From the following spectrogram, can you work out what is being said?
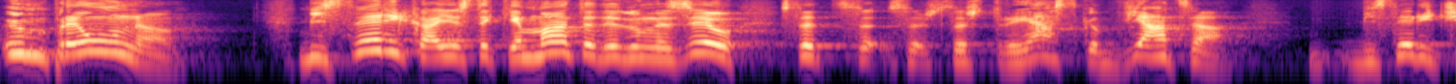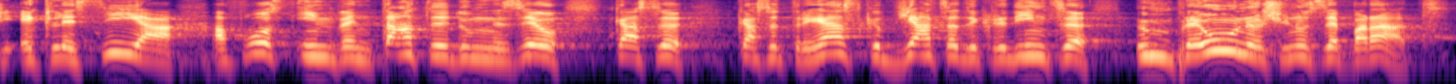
împreună. Biserica este chemată de Dumnezeu să, să, să, să-și trăiască viața bisericii, eclesia a fost inventată de Dumnezeu ca să, ca să trăiască viața de credință împreună și nu separat.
